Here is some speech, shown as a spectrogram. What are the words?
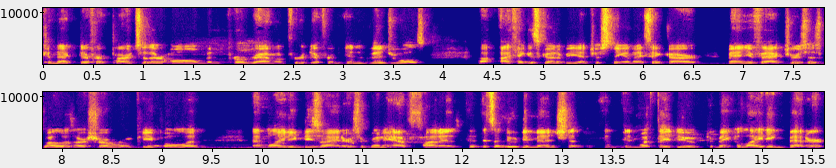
connect different parts of their home and program them for different individuals i think it's going to be interesting and i think our manufacturers as well as our showroom people and and lighting designers are going to have fun. It's a new dimension in, in, what they do to make lighting better.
